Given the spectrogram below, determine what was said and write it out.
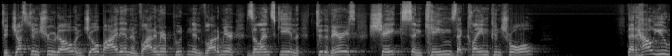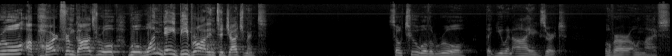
to Justin Trudeau and Joe Biden and Vladimir Putin and Vladimir Zelensky and to the various sheikhs and kings that claim control. That how you rule apart from God's rule will one day be brought into judgment. So too will the rule that you and I exert over our own lives.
